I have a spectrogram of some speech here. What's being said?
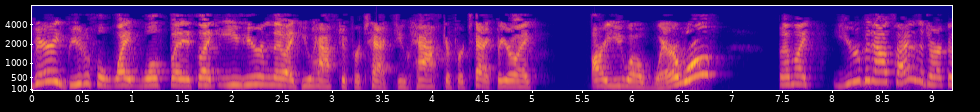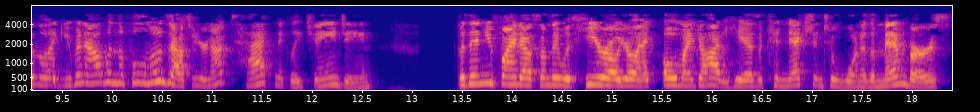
very beautiful white wolf, but it's like you hear him, they're like, you have to protect, you have to protect, but you're like, are you a werewolf? But I'm like, you've been outside in the dark, and like, you've been out when the full moon's out, so you're not technically changing. But then you find out something with Hero, you're like, oh my god, he has a connection to one of the members.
